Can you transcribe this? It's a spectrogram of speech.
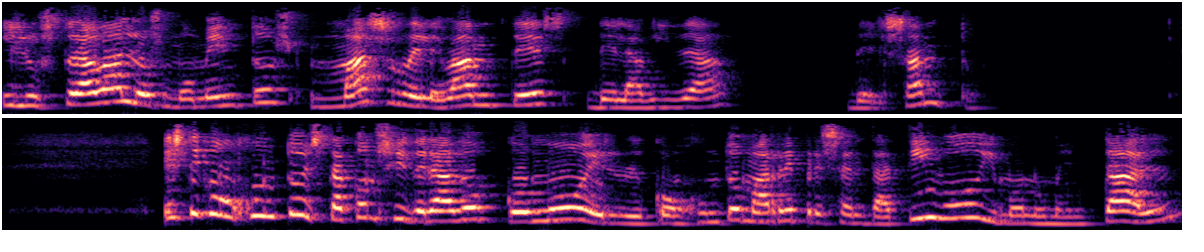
ilustraba los momentos más relevantes de la vida del santo. Este conjunto está considerado como el conjunto más representativo y monumental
